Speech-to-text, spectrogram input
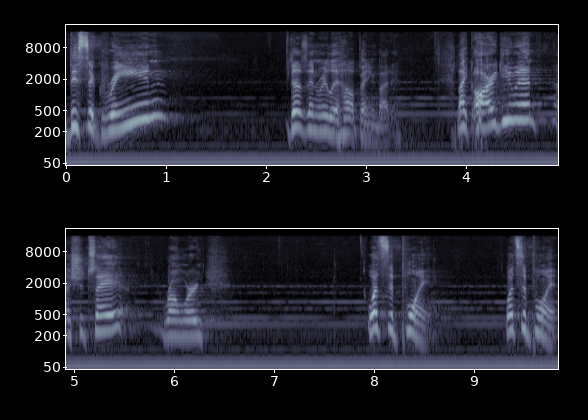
disagreeing doesn't really help anybody. Like argument, I should say, wrong word. What's the point? What's the point?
